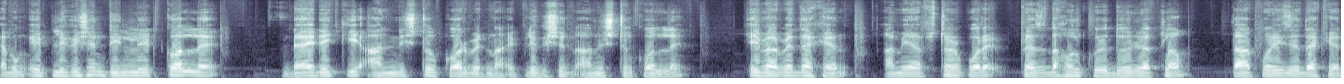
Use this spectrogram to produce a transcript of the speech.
এবং অ্যাপ্লিকেশন ডিলিট করলে ডাইরেক্টলি আনইনস্টল করবেন না। অ্যাপ্লিকেশন আনইনস্টল করলে এইভাবে দেখেন, আমি অ্যাপসটার পরে প্রেস দা হোল্ড করে ধরে রাখলাম। তারপরে এই যে দেখেন,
